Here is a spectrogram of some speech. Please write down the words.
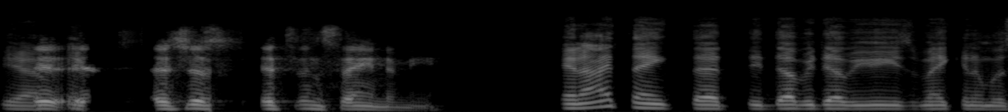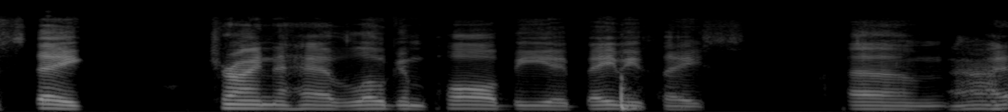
Yeah. It, it, it's just, it's insane to me. And I think that the WWE is making a mistake trying to have Logan Paul be a babyface. Um, uh, I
